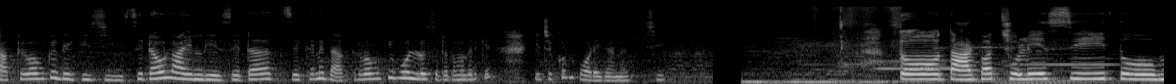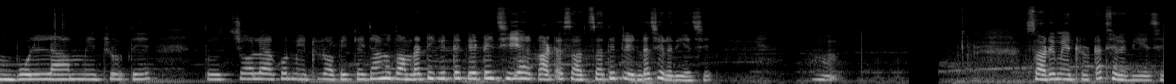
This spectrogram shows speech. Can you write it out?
ডাক্তারবাবুকে দেখেছি। সেটাও লাইন দিয়ে, সেটা সেখানে ডাক্তারবাবু কি বলল, সেটা তোমাদেরকে কিছুক্ষণ পরে জানাচ্ছি। তো তারপর চলে এসেছি, তো বললাম মেট্রোতে তো চলো এখন মেট্রোর অপেক্ষায়। জানো তো, আমরা টিকিটটা কেটেছি আর কাটার সাথে সাথে ট্রেনটা ছেড়ে দিয়েছে। সরি মেট্রোটা ছেড়ে দিয়েছে।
